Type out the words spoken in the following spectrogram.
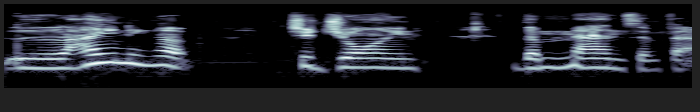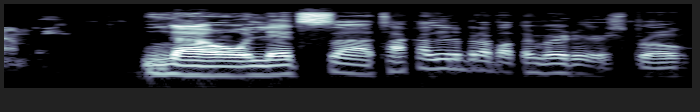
lining up to join the Manson family. Now let's uh, talk a little bit about the murderers, bro,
